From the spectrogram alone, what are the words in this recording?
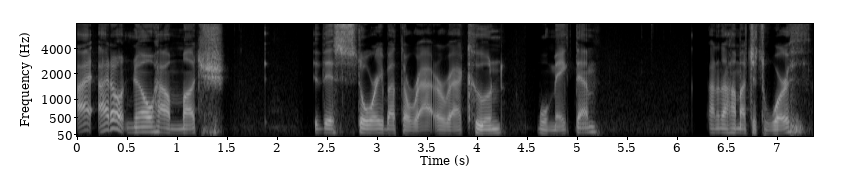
I, I don't know how much this story about the rat or raccoon will make them. I don't know how much it's worth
